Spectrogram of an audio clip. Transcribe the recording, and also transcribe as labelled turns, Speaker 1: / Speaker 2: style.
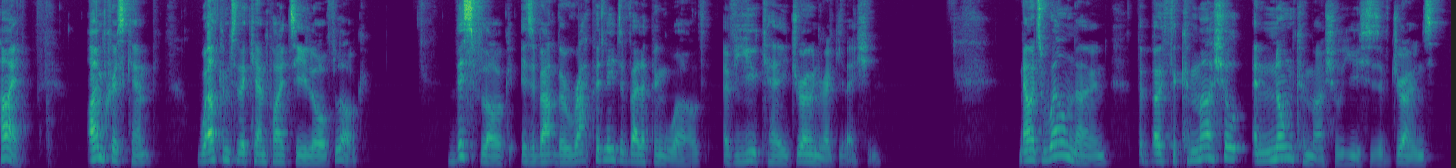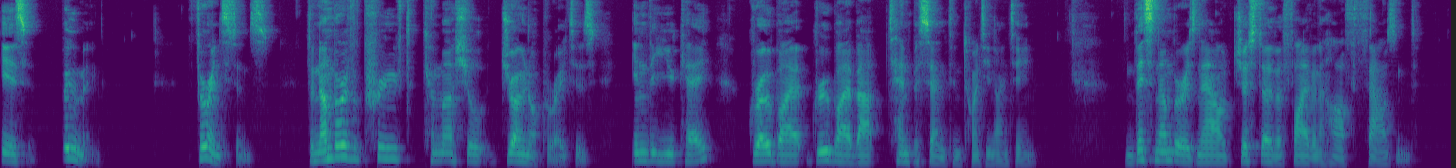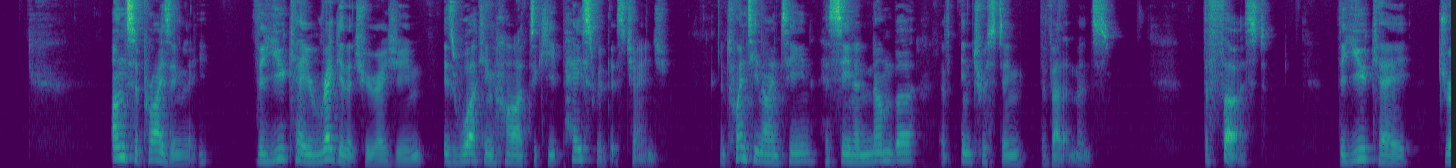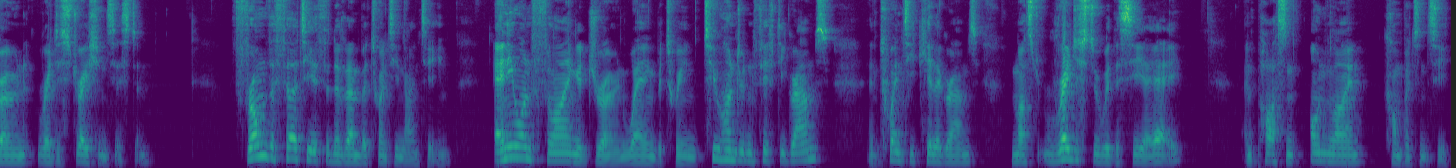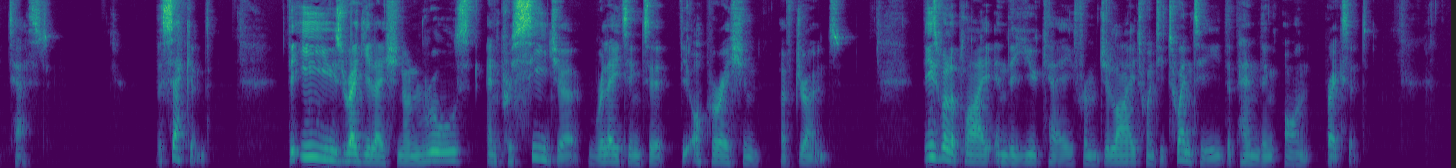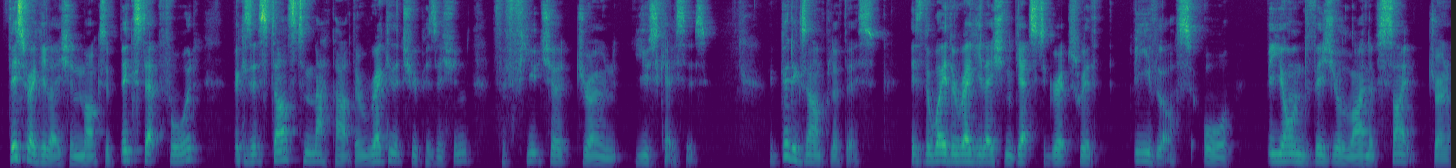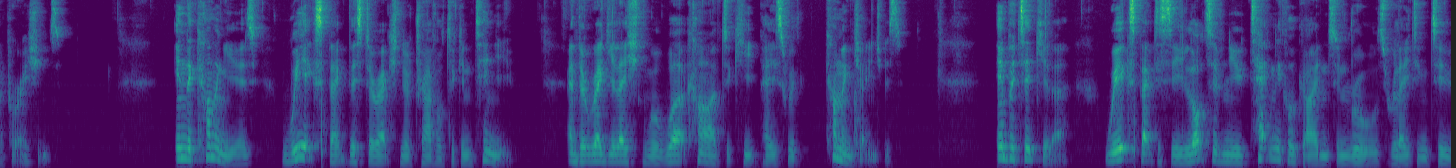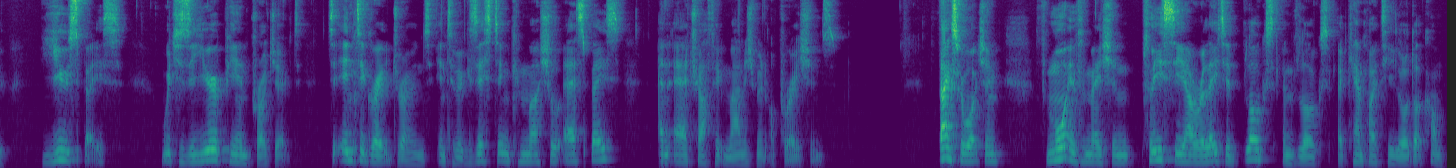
Speaker 1: Hi, I'm Chris Kemp. Welcome to the Kemp IT Law vlog. This vlog is about the rapidly developing world of UK drone regulation. Now it's well known that both the commercial and non-commercial uses of drones is booming. For instance, the number of approved commercial drone operators in the UK by, grew by about 10% in 2019. This number is now just over 5,500. Unsurprisingly, the UK regulatory regime is working hard to keep pace with this change, and 2019 has seen a number of interesting developments. The first, the UK drone registration system. From the 30th of November 2019, anyone flying a drone weighing between 250 grams and 20 kilograms must register with the CAA and pass an online competency test. The second, the EU's regulation on rules and procedure relating to the operation of drones. These will apply in the UK from July 2020, depending on Brexit. This regulation marks a big step forward because it starts to map out the regulatory position for future drone use cases. A good example of this is the way the regulation gets to grips with BVLOS, or Beyond Visual Line of Sight drone operations. In the coming years, we expect this direction of travel to continue, and that regulation will work hard to keep pace with coming changes. In particular, we expect to see lots of new technical guidance and rules relating to U-Space, which is a European project to integrate drones into existing commercial airspace and air traffic management operations. Thanks for watching. For more information, please see our related blogs and vlogs at kempitlaw.com.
